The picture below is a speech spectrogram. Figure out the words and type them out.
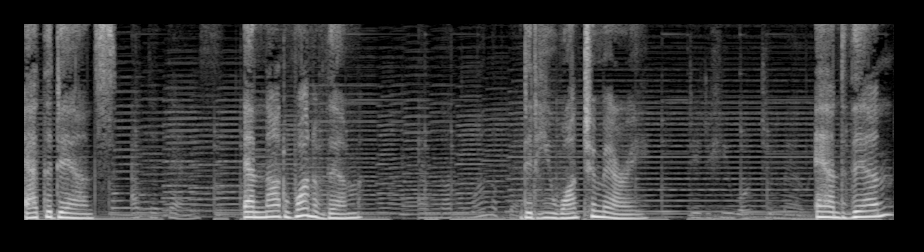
at the dance, and not one of them did he want to marry. And then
